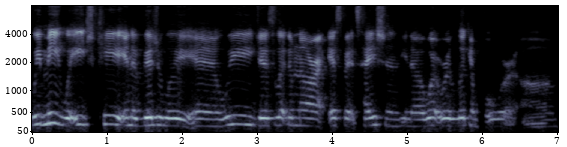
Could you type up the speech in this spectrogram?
we meet with each kid individually and we just let them know our expectations you know what we're looking for um,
